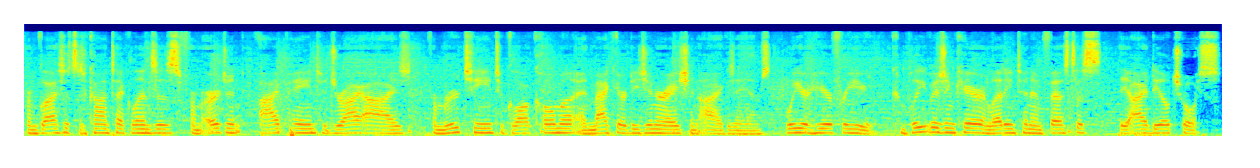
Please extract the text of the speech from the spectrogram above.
from glasses to contact lenses, from urgent eye pain to dry eyes, from routine to glaucoma and macular degeneration eye exams. We are here for you. Complete Vision Care in Leadington and Festus, the ideal choice.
